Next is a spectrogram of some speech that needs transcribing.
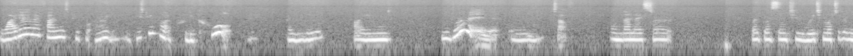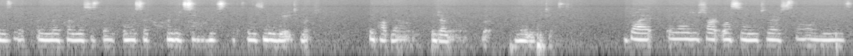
why didn't I find these people earlier? These people are pretty cool. I really find enjoyment in it and stuff. And then I start like listening to way too much of the music. Mean, my playlist is like almost like 100 songs I listen to way too much hip hop now in general, but mainly BTS. But and I just start listening to their songs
